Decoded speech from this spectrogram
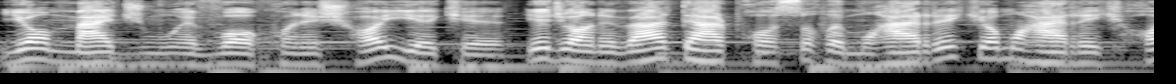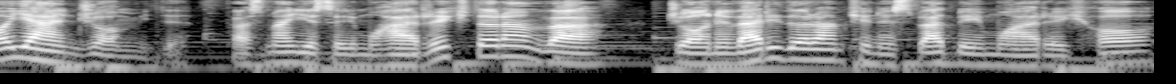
یا مجموعه واکنش هاییه که یه جانور در پاسخ به محرک یا محرک های انجام میده. پس من یه سری محرک دارم و جانوری دارم که نسبت به این محرک ها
